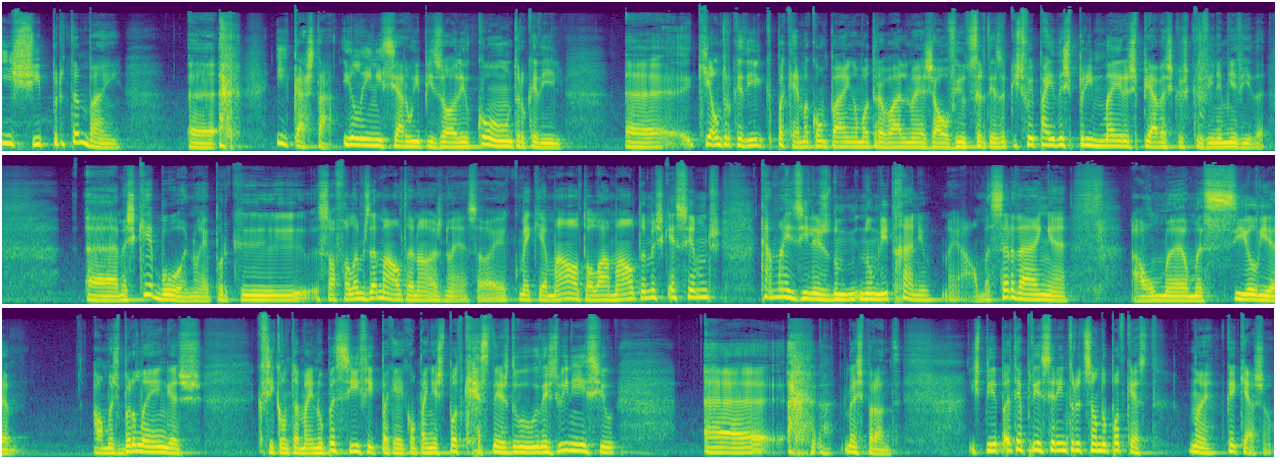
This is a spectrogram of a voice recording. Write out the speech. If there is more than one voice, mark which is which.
Speaker 1: E Chipre também. Uh, e cá está, ele iniciar o episódio com um trocadilho. Uh, que é um trocadilho que para quem me acompanha o meu trabalho não é já ouviu de certeza, porque isto foi para aí das primeiras piadas que eu escrevi na minha vida. Uh, mas que é boa, não é? Porque só falamos da Malta, nós, não é? Só é como é que é Malta, olá Malta, mas esquecemos que há mais ilhas do, no Mediterrâneo, não é? Há uma Sardanha, há uma, uma Sicília, há umas Berlengas que ficam também no Pacífico, para quem acompanha este podcast desde o, desde o início. Uh, mas pronto, isto até podia ser a introdução do podcast, não é? O que é que acham?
